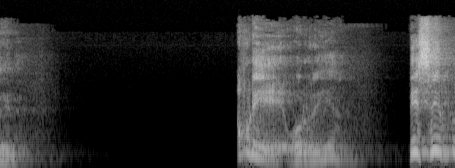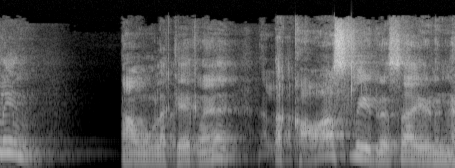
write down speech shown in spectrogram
என்ன? அப்படி ஒரு டிசிப்ளின் நான் உங்களை கேட்குறேன். நல்லா காஸ்ட்லி ட்ரெஸ்ஸாக எடுங்க.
